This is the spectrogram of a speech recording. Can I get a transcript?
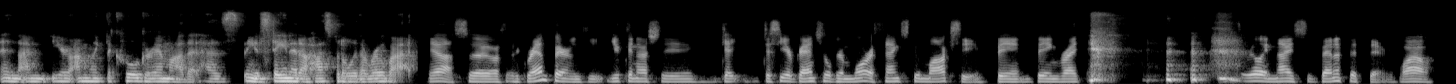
and I'm you're I'm like the cool grandma that has you know staying at a hospital with a robot." Yeah, so as a grandparent, you, you can actually get to see your grandchildren more thanks to Moxi being being right. it's a really nice benefit there. Wow.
